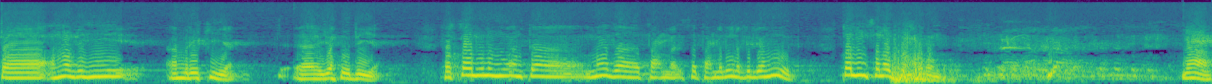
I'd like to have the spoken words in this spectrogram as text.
فهذه أمريكية آه، يهودية. فقالوا له أنت ماذا تعمل؟ ستعملون باليهود؟ قال لهم سنذبحهم نعم.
